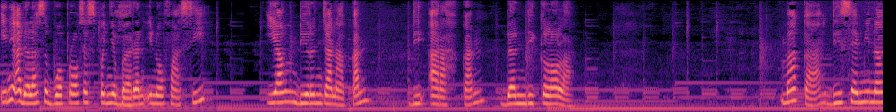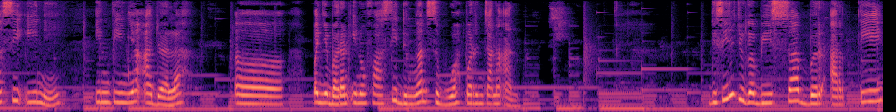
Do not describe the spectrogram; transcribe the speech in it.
Ini adalah sebuah proses penyebaran inovasi yang direncanakan diarahkan, dan dikelola. Maka diseminasi ini intinya adalah eh, penyebaran inovasi dengan sebuah perencanaan. Di sini juga bisa berarti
